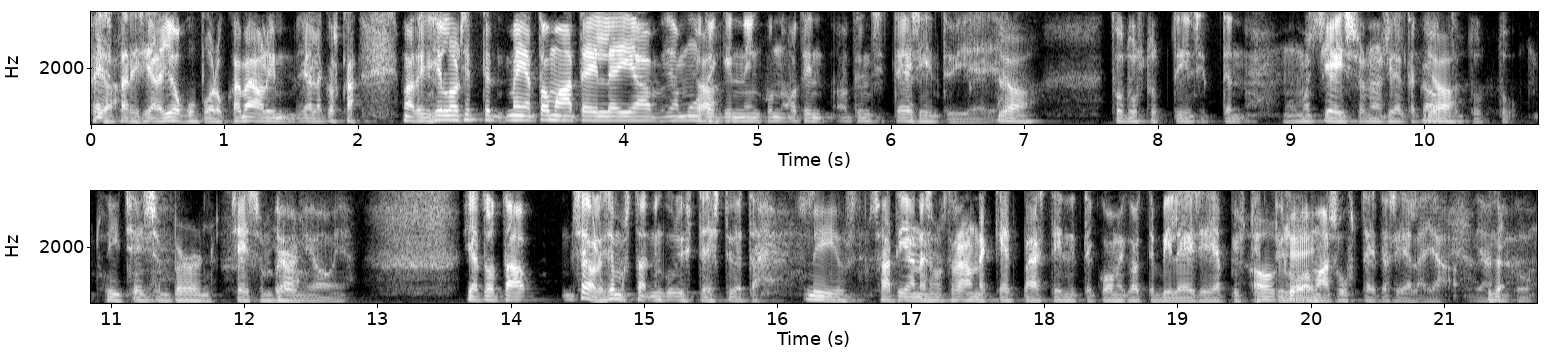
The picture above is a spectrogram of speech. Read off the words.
festari siellä joku porukka. Mä olin siellä, koska mä otin silloin sitten meidän tomaateille ja, ja muutenkin niin kuin otin, otin sitten esiintyjiä ja Joo. tutustuttiin sitten, muun muassa Jason on sieltä kautta tuttu, tuttu. Niin Jason Byrne. Jason Byrne, joo. joo ja, ja tota, se oli semmoista niin kuin yhteistyötä. Niin just. Saatiin aina semmoista rannekkeet, päästiin niiden koomikoiden bileisiin ja pystyttiin Okei. luomaan suhteita siellä. Ja, ja niin kuin,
